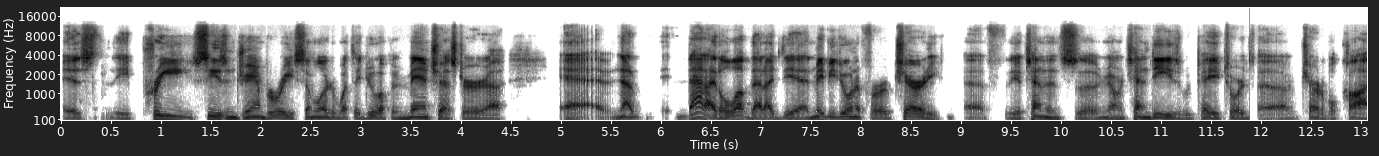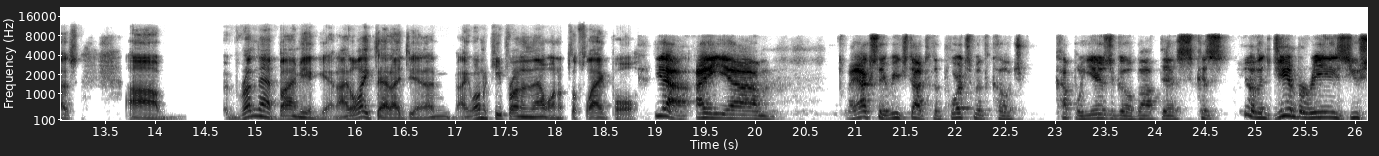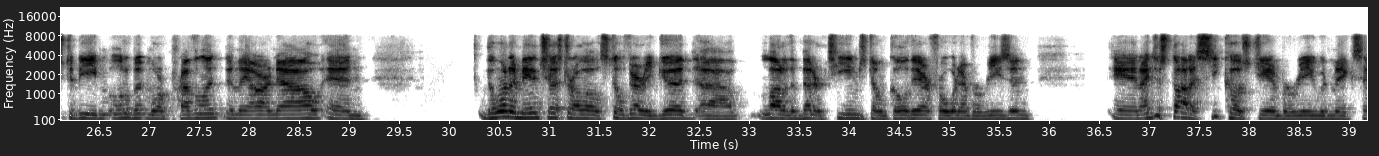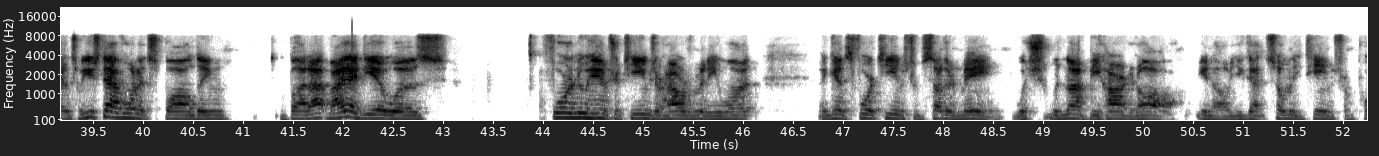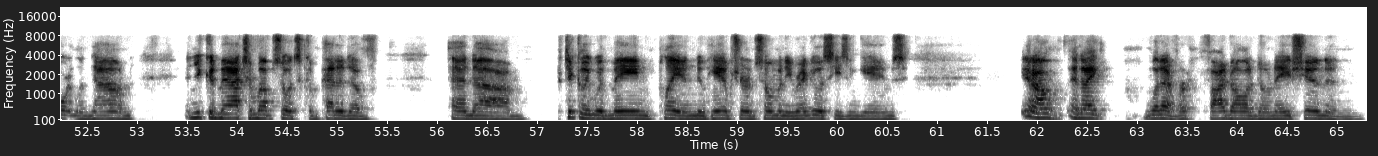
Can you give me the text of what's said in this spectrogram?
is the pre-season jamboree, similar to what they do up in Manchester. Uh, now that I love that idea, and maybe doing it for charity. Uh, for the attendance, uh, you know, attendees would pay towards a uh, charitable cause. Um, run that by me again. I like that idea. I'm, i want to keep running that one up the flagpole. Yeah, I um, I actually reached out to the Portsmouth coach a couple years ago about this because you know the jamborees used to be a little bit more prevalent than they are now, and the one in Manchester, although still very good, uh, a lot of the better teams don't go there for whatever reason. And I just thought a Seacoast Jamboree would make sense. We used to have one at Spaulding, but I, my idea was four New Hampshire teams or however many you want against four teams from Southern Maine, which would not be hard at all. You know, you got so many teams from Portland down, and you could match them up so it's competitive. And um, particularly with Maine playing New Hampshire in so many regular season games. You know, and I whatever five dollar donation, and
